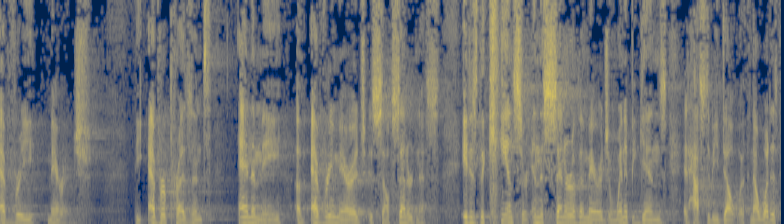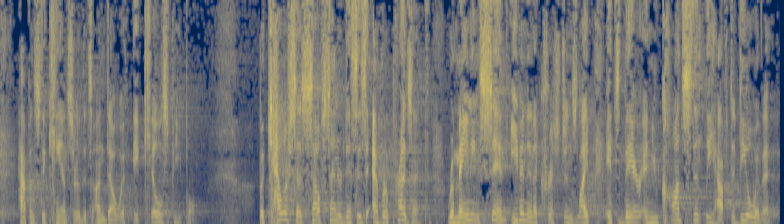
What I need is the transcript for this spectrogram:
every marriage. The ever present enemy of every marriage is self centeredness. It is the cancer in the center of a marriage, and when it begins, it has to be dealt with. Now, what is, happens to cancer that's undealt with? It kills people. But Keller says self centeredness is ever present, remaining sin, even in a Christian's life. It's there, and you constantly have to deal with it.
